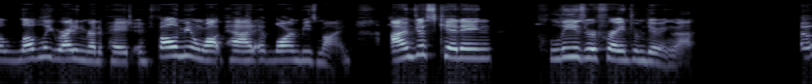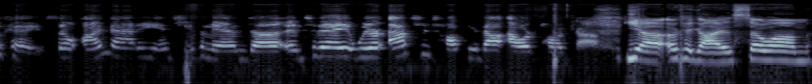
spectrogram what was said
a lovely writing Reddit page, and follow me on Wattpad at Lauren B's Mind. I'm just kidding. Please refrain from doing that. Okay, so I'm Maddie and she's Amanda, and today we're actually talking about our podcast. Yeah, okay guys. So um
